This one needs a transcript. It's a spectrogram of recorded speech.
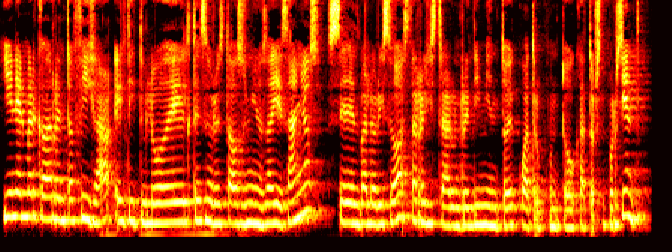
y en el mercado de renta fija el título del Tesoro de Estados Unidos a 10 años se desvalorizó hasta registrar un rendimiento de 4.14%.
